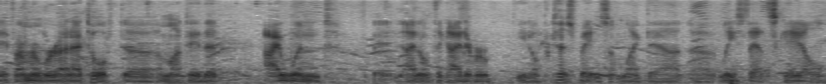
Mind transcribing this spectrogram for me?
if I remember right, I told uh, Amonte that I wouldn't, I don't think I'd ever, you know, participate in something like that, uh, at least that scale.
